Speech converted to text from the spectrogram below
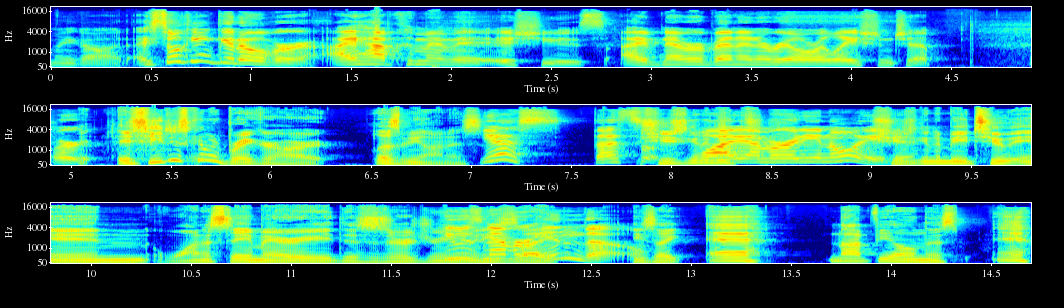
My God, I still can't get over. I have commitment issues. I've never been in a real relationship. Or Is he just gonna break her heart? Let's be honest. yes, that's She's gonna why be- I'm already annoyed. She's gonna be too in, want to stay married. This is her dream. He was never like- in, though. He's like, eh, not feeling this. Eh.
